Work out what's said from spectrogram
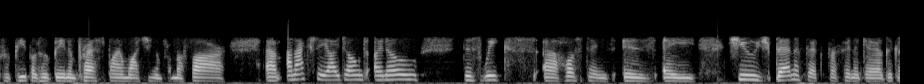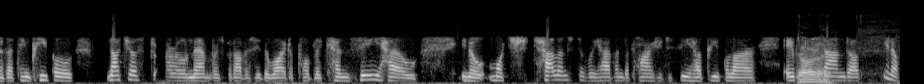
for people who've been impressed by him watching him from afar. Um, and actually, I don't, I know this week's uh, hustings is a huge benefit for Fine Gael because I think people, not just our own members, but obviously the wider public, can see how, you know, much talent that we have in the party to see how people are able All to right. stand up. You know,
